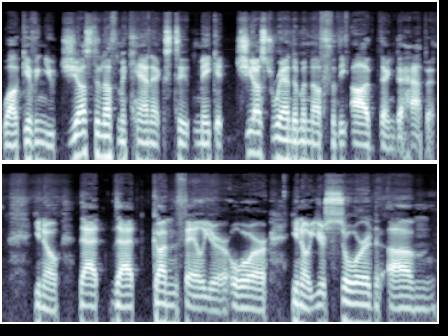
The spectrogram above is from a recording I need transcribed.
while giving you just enough mechanics to make it just random enough for the odd thing to happen. You know, that that gun failure or, you know, your sword um,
